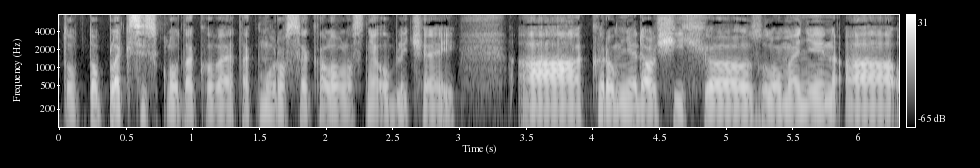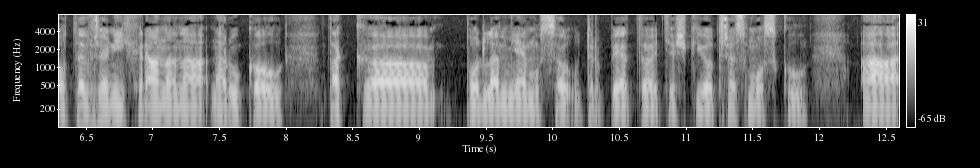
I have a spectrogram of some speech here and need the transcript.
to, to plexisklo takové, tak mu rozsekalo vlastně obličej. A kromě dalších eh, zlomenin a otevřených ran na, na rukou, tak eh, podle mě musel utrpět eh, těžký otřes mozku a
